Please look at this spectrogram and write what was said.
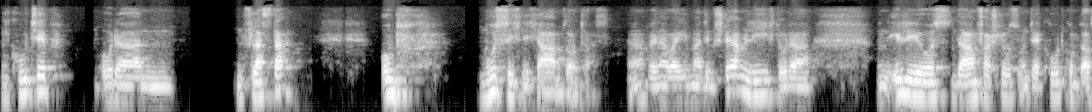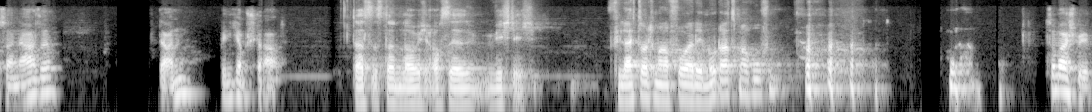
ein Q-Tip oder ein, ein Pflaster. Und muss ich nicht haben sonntags. Ja, wenn aber jemand im Sterben liegt oder ein Ileus, ein Darmverschluss und der Kot kommt aus der Nase, dann bin ich am Start. Das ist dann, glaube ich, auch sehr wichtig. Vielleicht sollte man vorher den Notarzt mal rufen. Zum Beispiel.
